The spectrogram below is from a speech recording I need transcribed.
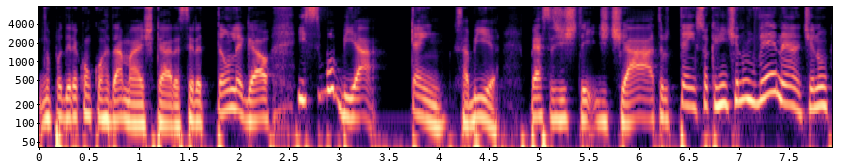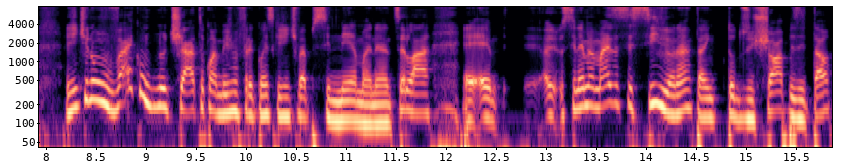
não poderia concordar mais, cara. Seria tão legal. E se bobear, tem, sabia? Peças de, de, teatro, tem, só que a gente não vê, né? A gente não, a gente não vai no teatro com a mesma frequência que a gente vai pro cinema, né? Sei lá, é, é, é, o cinema é mais acessível, né? Tá em todos os shoppings e tal.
